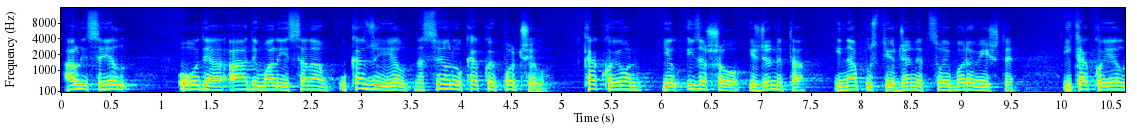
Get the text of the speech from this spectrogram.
ali se jel, ovdje Ademu ali i salam ukazuje jel, na sve ono kako je počelo, kako je on jel, izašao iz dženeta i napustio dženet svoje boravište i kako je jel,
